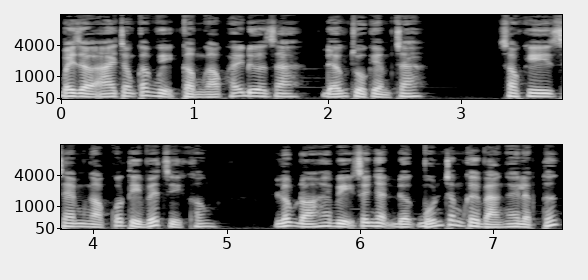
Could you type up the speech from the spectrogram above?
Bây giờ ai trong các vị cầm ngọc hãy đưa ra để ông chủ kiểm tra. Sau khi xem Ngọc có tìm vết gì không, lúc đó hai vị sẽ nhận được 400 cây vàng ngay lập tức.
